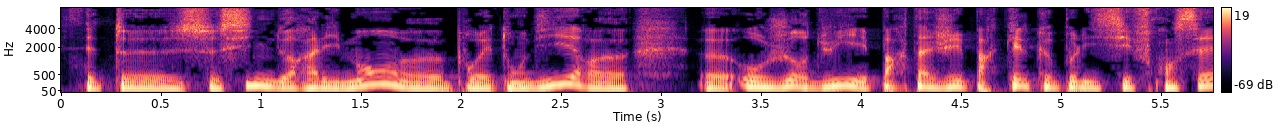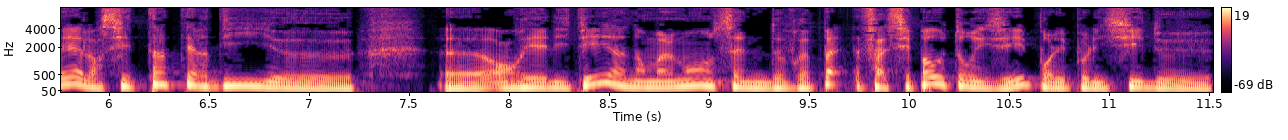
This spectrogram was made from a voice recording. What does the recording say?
cette, euh, ce signe de ralliement, euh, pourrait-on dire, euh, aujourd'hui est partagé par quelques policiers français. Alors c'est interdit en réalité. Hein, normalement, ça ne devrait pas. Enfin, c'est pas autorisé pour les policiers de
